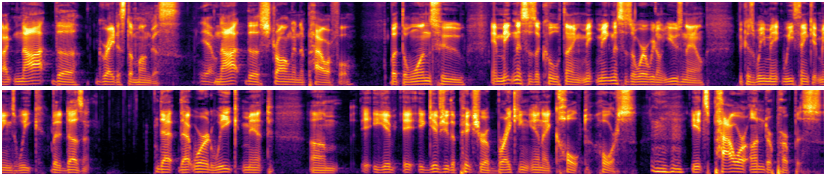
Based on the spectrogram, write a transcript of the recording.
Like not the greatest among us, Yeah. not the strong and the powerful, but the ones who. And meekness is a cool thing. Me- meekness is a word we don't use now because we make, we think it means weak, but it doesn't that that word weak meant um, it, it, it, it gives you the picture of breaking in a colt horse. It's power under purpose.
